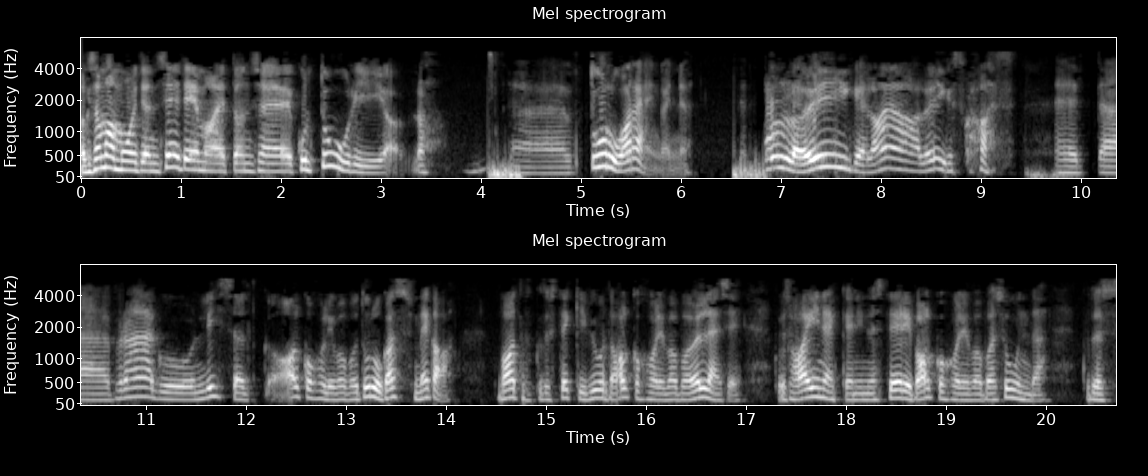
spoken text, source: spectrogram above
aga samamoodi on see teema, et on see kultuuri, noh äh,, turu areng, onju. et olla õigel ajal õiges kohas. et äh, praegu on lihtsalt alkoholivaba turu kasv mega. vaatad, kuidas tekib juurde alkoholivaba õllesi, kuidas Heineken investeerib alkoholivaba suunda kuidas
